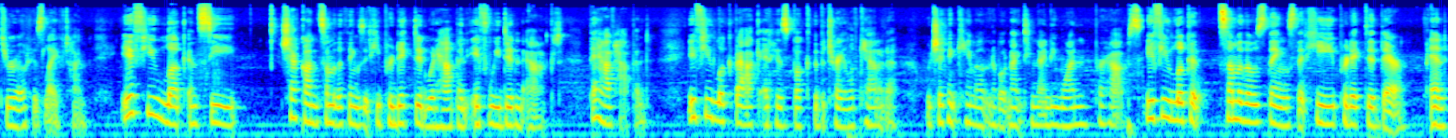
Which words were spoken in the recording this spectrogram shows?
throughout his lifetime. If you look and see, check on some of the things that he predicted would happen if we didn't act, they have happened. If you look back at his book, The Betrayal of Canada, which I think came out in about 1991, perhaps, if you look at some of those things that he predicted there, and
